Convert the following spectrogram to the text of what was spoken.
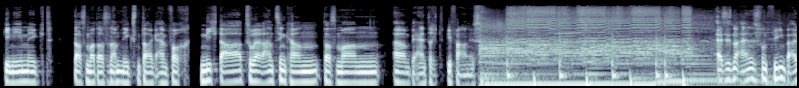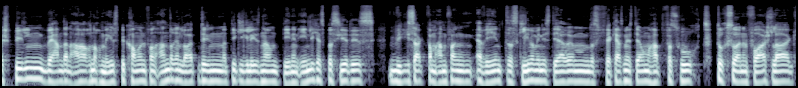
genehmigt, dass man das am nächsten Tag einfach nicht dazu heranziehen kann, dass man äh, beeinträchtigt gefahren ist. Es ist nur eines von vielen Beispielen. Wir haben dann auch noch Mails bekommen von anderen Leuten, die den Artikel gelesen haben, denen ähnliches passiert ist. Wie gesagt, am Anfang erwähnt, das Klimaministerium, das Verkehrsministerium hat versucht, durch so einen Vorschlag,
